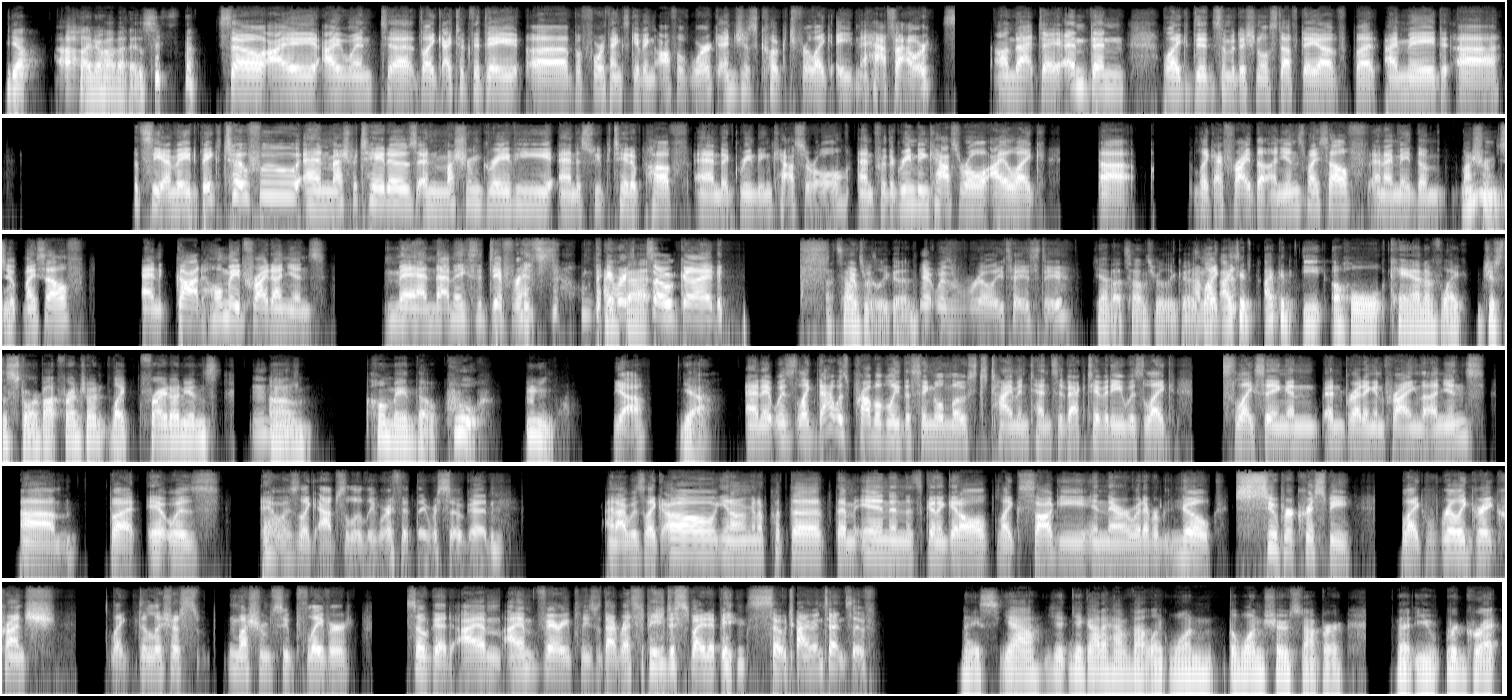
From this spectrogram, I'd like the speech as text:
Yep. Uh, I know how that is. so I I went uh, like I took the day uh before Thanksgiving off of work and just cooked for like eight and a half hours on that day, and then like did some additional stuff day of. But I made uh let's see, I made baked tofu and mashed potatoes and mushroom gravy and a sweet potato puff and a green bean casserole. And for the green bean casserole, I like uh like I fried the onions myself and I made the mushroom Ooh. soup myself. And God, homemade fried onions, man, that makes a difference. they I were bet. so good. That sounds was- really good. It was really tasty. Yeah, that sounds really good. I'm like, like, I this- could I could eat a whole can of like just the store bought French on like fried onions. Mhm. Um homemade though. Whew. Mm. yeah. Yeah. and it was like that was probably the single most time intensive activity was like slicing and and breading and frying the onions um but it was it was like absolutely worth it they were so good and i was like oh you know i'm gonna put the them in and it's gonna get all like soggy in there or whatever but no super crispy like really great crunch like delicious mushroom soup flavor so good. I am I am very pleased with that recipe despite it being so time intensive. Nice. Yeah, you you gotta have that like one the one showstopper that you regret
